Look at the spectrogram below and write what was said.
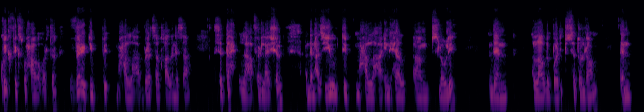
quick fix waxaa horta very deep maxaa lahaa breaths aad qaadanaysaa saddex ilaa afar ilaa shan and then as you deep maxaa lahaa inhale um, slowly and then allow the body to settle down then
